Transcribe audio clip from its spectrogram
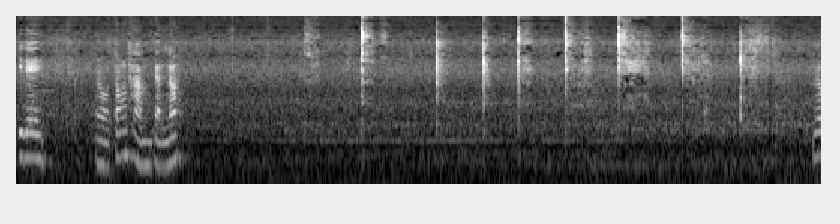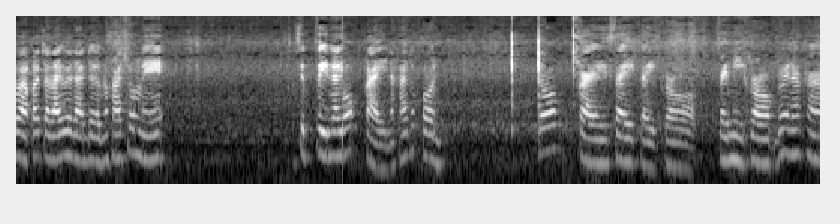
อีเดย์เราต้องทำกันเนาะไม่ว่าก็จะไล่เวลาเดิมนะคะ ช่วงนี้ สิบสี่นาฬิกาไก่นะคะทุกคนโจ๊กไก่ใส่ไก่กรอบ ใส่มีกรอบด้วยนะคะ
